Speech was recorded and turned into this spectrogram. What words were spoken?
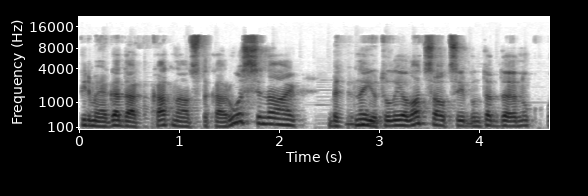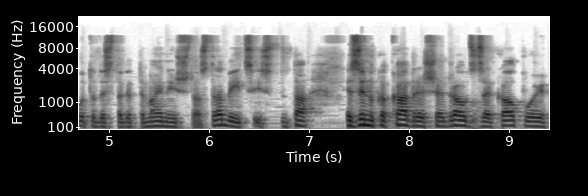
pirmajā gadā, kad atnācu, tā kā rosināju, bet nejūtu lielu atsaucību. un Tad, eh, nu, ko tad es tagad mainīšu tās tradīcijas? Un Tā, es zinu, ka kādreiz šai draudzē kalpoja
